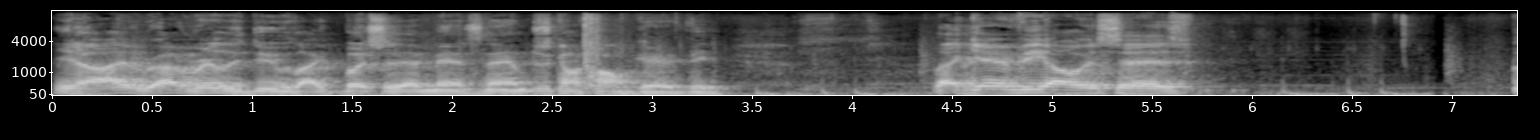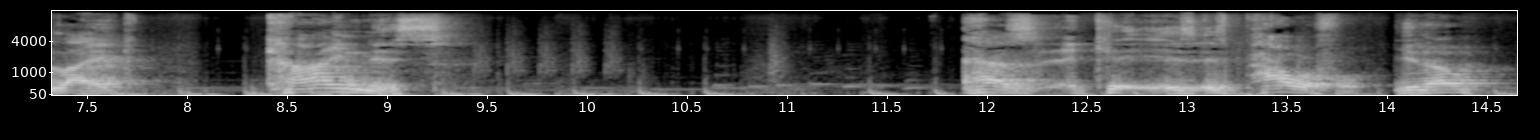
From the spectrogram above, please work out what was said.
You know, I, I really do like butcher that man's name. I'm just gonna call him Gary V. Like Gary V always says, like kindness has is is powerful. You know,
